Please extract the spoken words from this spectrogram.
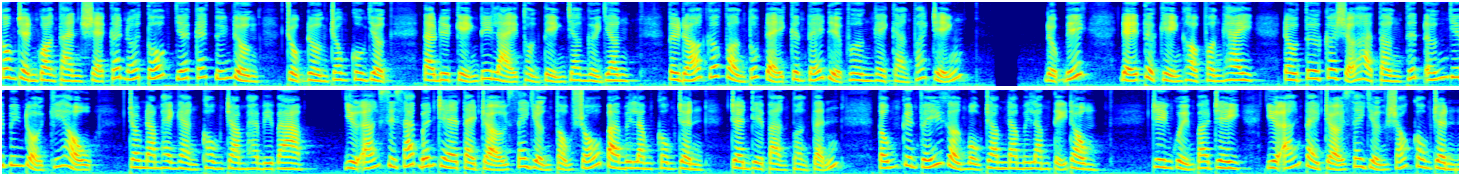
Công trình hoàn thành sẽ kết nối tốt với các tuyến đường, trục đường trong khu vực, tạo điều kiện đi lại thuận tiện cho người dân, từ đó góp phần thúc đẩy kinh tế địa phương ngày càng phát triển. Được biết, để thực hiện hợp phần 2, đầu tư cơ sở hạ tầng thích ứng với biến đổi khí hậu trong năm 2023, dự án si sát Bến Tre tài trợ xây dựng tổng số 35 công trình trên địa bàn toàn tỉnh, tổng kinh phí gần 155 tỷ đồng. Riêng huyện Ba Tri, dự án tài trợ xây dựng 6 công trình,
